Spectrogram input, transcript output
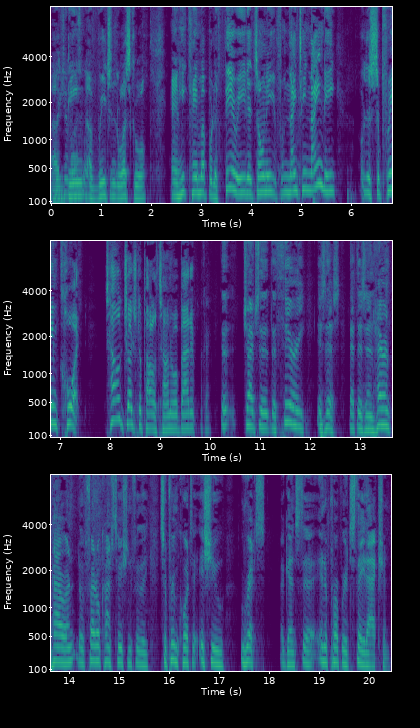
uh, Dean of Regent Law School, and he came up with a theory that's only from 1990, the Supreme Court. Tell Judge Napolitano about it. Okay. The, Judge, the, the theory is this that there's an inherent power in the federal constitution for the Supreme Court to issue writs against uh, inappropriate state action.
